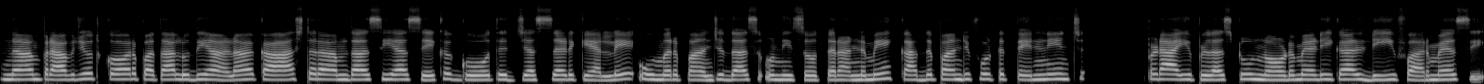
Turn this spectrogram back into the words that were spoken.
ਨਾਮ ਪ੍ਰਭਜੋਤ ਕੌਰ, ਪਤਾ ਲੁਧਿਆਣਾ। ਕਾਸਟ ਰਾਮਦਾਸੀਆ ਸਿੱਖ ਗੋਤ ਜੱਸੜ ਕੈਲੇ, ਉਮਰ 5/10/1993 ਕੱਦ 5 ਫੁੱਟ 3 ਇੰਚ। ਪੜ੍ਹਾਈ ਪਲੱਸ 2 ਨੋਡ ਮੈਡੀਕਲ ਡੀ ਫਾਰਮੇਸੀ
